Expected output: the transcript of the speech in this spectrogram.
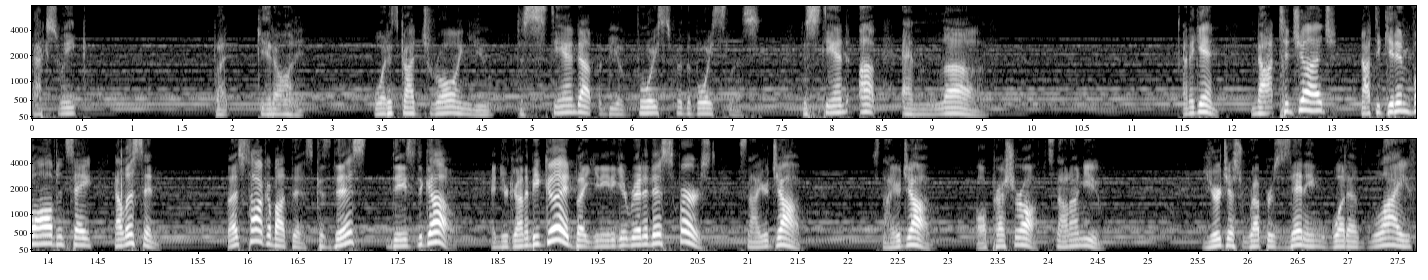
next week, but get on it. What is God drawing you to stand up and be a voice for the voiceless? To stand up and love. And again, not to judge, not to get involved and say, now listen, let's talk about this because this needs to go. And you're going to be good, but you need to get rid of this first. It's not your job. It's not your job. All pressure off. It's not on you. You're just representing what a life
